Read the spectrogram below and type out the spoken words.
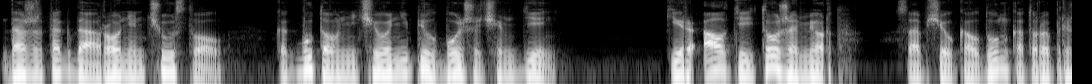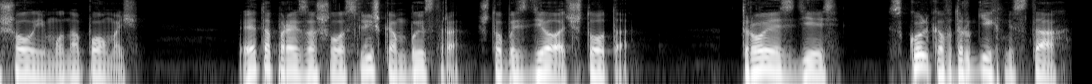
Даже тогда Ронин чувствовал, как будто он ничего не пил больше, чем день. «Кир Алтий тоже мертв», — сообщил колдун, который пришел ему на помощь. «Это произошло слишком быстро, чтобы сделать что-то. Трое здесь. Сколько в других местах?»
